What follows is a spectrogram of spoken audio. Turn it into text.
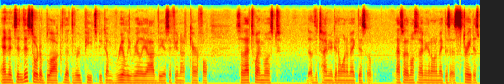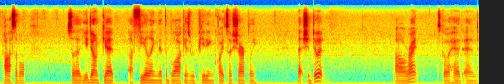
And it's in this sort of block that the repeats become really, really obvious if you're not careful. So that's why most of the time you're going to want to make this, oh, that's why most of the time you're going to want to make this as straight as possible so that you don't get a feeling that the block is repeating quite so sharply. That should do it. Alright, let's go ahead and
